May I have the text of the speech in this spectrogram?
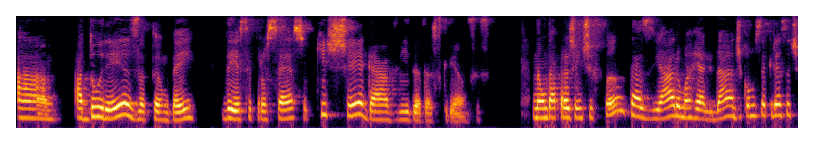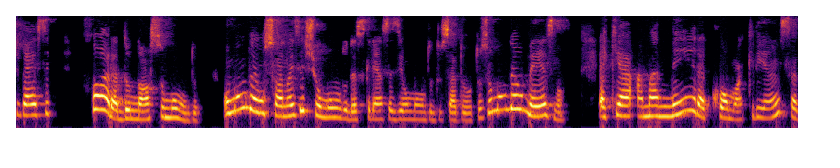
a, a dureza também desse processo que chega à vida das crianças. Não dá para a gente fantasiar uma realidade como se a criança estivesse fora do nosso mundo. O mundo é um só, não existe o um mundo das crianças e o um mundo dos adultos. O mundo é o mesmo. É que a, a maneira como a criança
